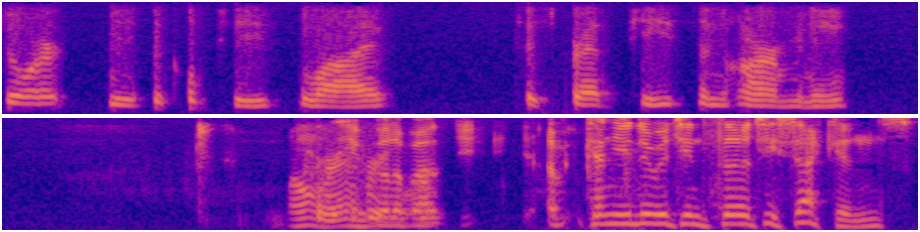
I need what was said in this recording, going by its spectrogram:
short musical piece live to spread peace and harmony. Oh, you've got about. uh, Can you do it in thirty seconds?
